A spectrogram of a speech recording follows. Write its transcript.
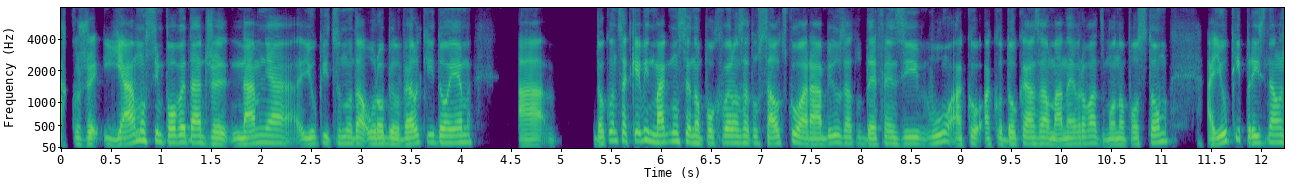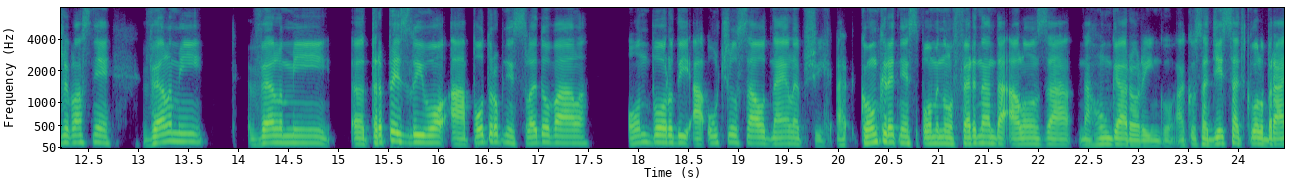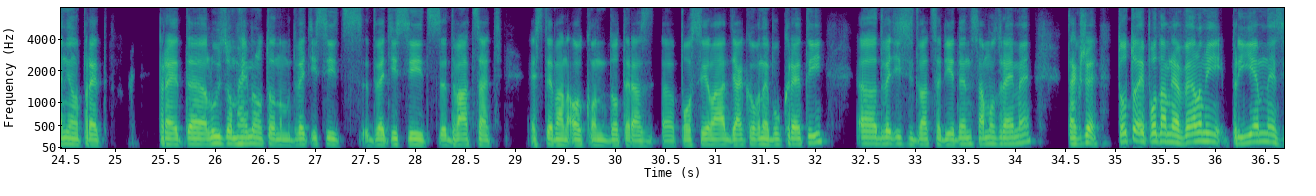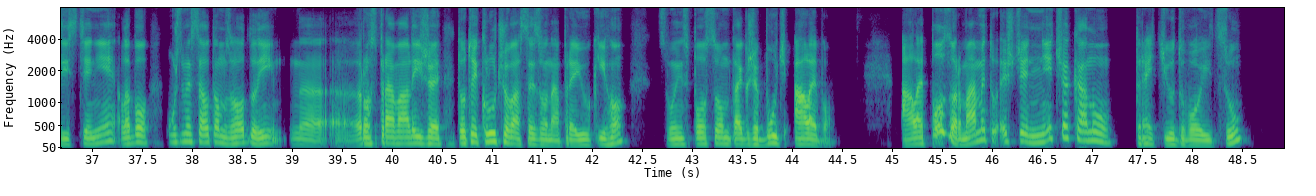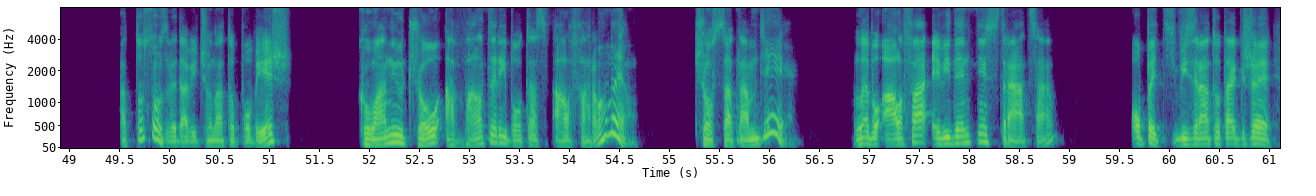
akože ja musím povedať, že na mňa Yuki Tsunoda urobil veľký dojem a Dokonca Kevin Magnussen ho pochválil za tú Saudskú Arábiu, za tú defenzívu, ako, ako dokázal manévrovať s monopostom. A Yuki priznal, že vlastne veľmi, veľmi e, trpezlivo a podrobne sledoval onboardy a učil sa od najlepších. A konkrétne spomenul Fernanda Alonza na Hungaroringu, ako sa 10 kôl bránil pred pred eh, Lewisom Hamiltonom 2000, 2020 Esteban Ocon doteraz eh, posiela ďakovné bukrety, 2021 eh, samozrejme. Takže toto je podľa mňa veľmi príjemné zistenie, lebo už sme sa o tom zhodli, rozprávali, že toto je kľúčová sezóna pre Yukiho svojím spôsobom, takže buď alebo. Ale pozor, máme tu ešte nečakanú tretiu dvojicu a to som zvedavý, čo na to povieš. Kuan Yu Chou a Valtteri Bottas Alfa Romeo čo sa tam deje. Lebo Alfa evidentne stráca. Opäť vyzerá to tak, že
